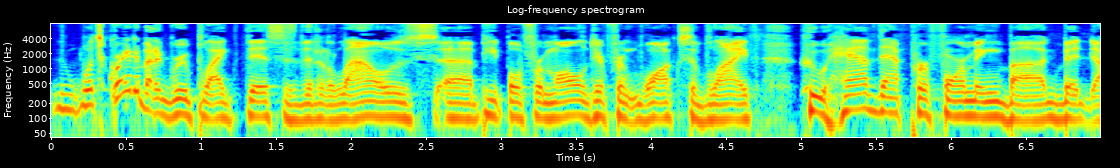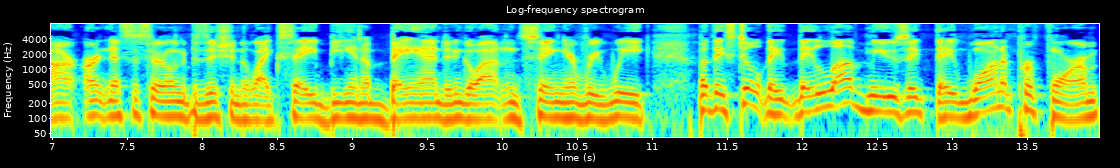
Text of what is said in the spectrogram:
what's great about a group like this is that it allows uh, people from all different walks of life who have that performing bug, but aren't necessarily in a position to, like, say, be in a band and go out and sing every week. But they still they they love music. They want to perform.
